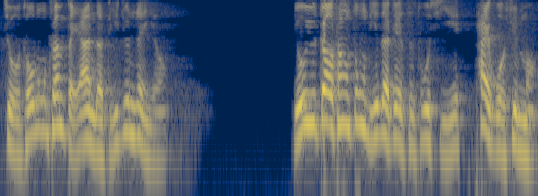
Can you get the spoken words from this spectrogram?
九头龙川北岸的敌军阵营。由于朝仓宗迪的这次突袭太过迅猛，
